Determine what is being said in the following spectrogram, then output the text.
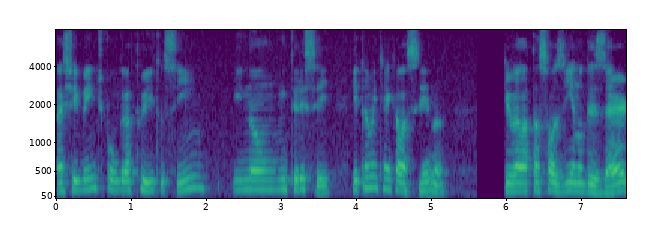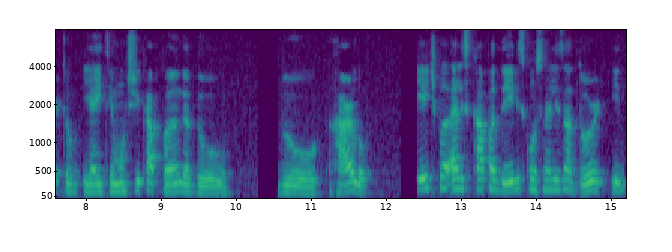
achei bem, tipo, gratuito, assim, e não me interessei. E também tem aquela cena que ela tá sozinha no deserto e aí tem um monte de capanga do do Harlow. E aí, tipo, ela escapa deles com o sinalizador e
